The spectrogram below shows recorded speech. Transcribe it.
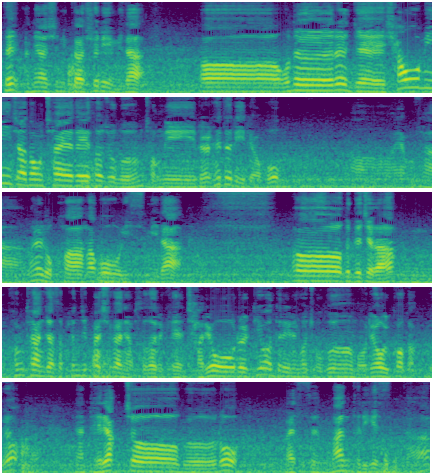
네, 안녕하십니까. 슈리입니다. 어, 오늘은 이제 샤오미 자동차에 대해서 조금 정리를 해드리려고, 어, 영상을 녹화하고 있습니다. 어, 근데 제가, 음, 컴퓨터에 앉아서 편집할 시간이 없어서 이렇게 자료를 띄워드리는 건 조금 어려울 것 같고요. 그냥 대략적으로 말씀만 드리겠습니다.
